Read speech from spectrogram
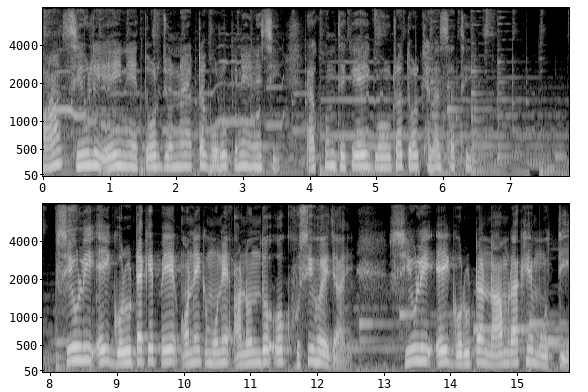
মা শিউলি, এই নে, তোর জন্য একটা গরু কিনে এনেছি। এখন থেকে এই গরুটা তোর খেলার সাথী। শিউলি এই গরুটাকে পেয়ে অনেক মনে আনন্দ ও খুশি হয়ে যায়। শিউলি এই গরুটার নাম রাখে মতি।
